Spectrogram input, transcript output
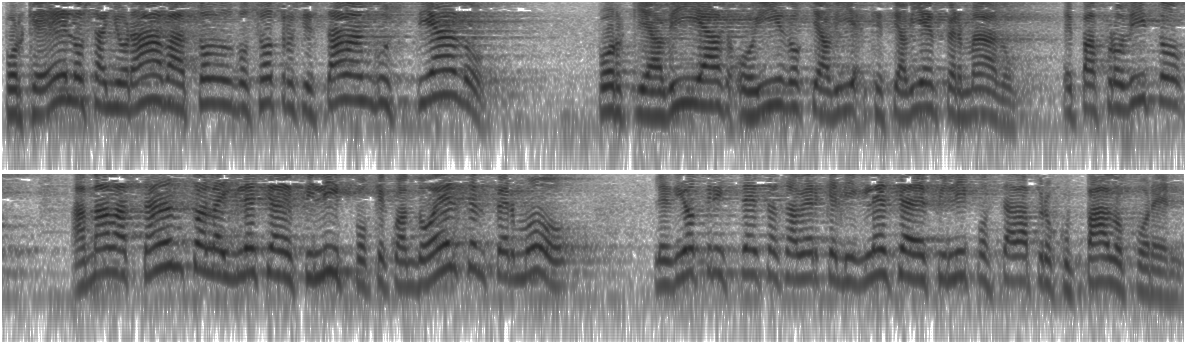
porque él os añoraba a todos vosotros y estaba angustiado porque había oído que, había, que se había enfermado. Epafrodito amaba tanto a la iglesia de Filipo que cuando él se enfermó, le dio tristeza saber que la iglesia de Filipo estaba preocupado por él.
